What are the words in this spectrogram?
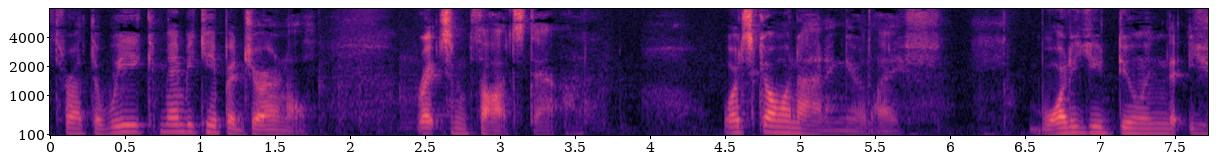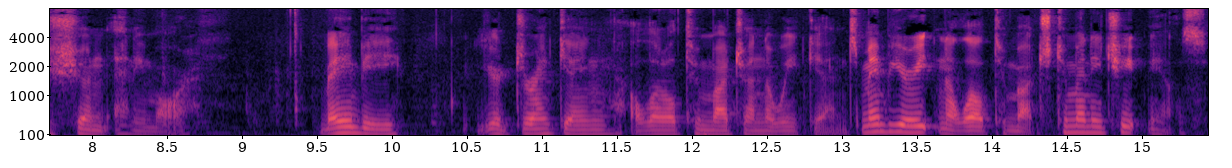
throughout the week. Maybe keep a journal. Write some thoughts down. What's going on in your life? What are you doing that you shouldn't anymore? Maybe you're drinking a little too much on the weekends. Maybe you're eating a little too much, too many cheat meals.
